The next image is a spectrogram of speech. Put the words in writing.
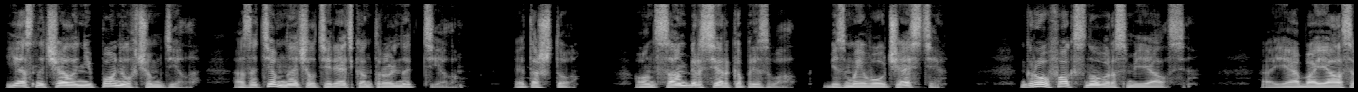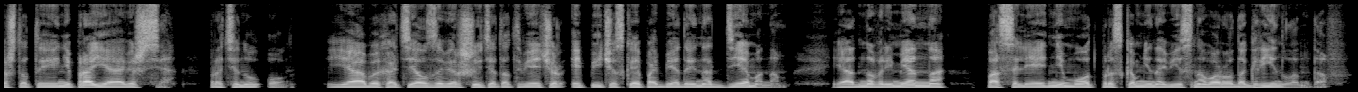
Я сначала не понял, в чем дело, а затем начал терять контроль над телом. Это что? Он сам берсерка призвал? Без моего участия? Гроуфак снова рассмеялся. «А я боялся, что ты не проявишься», — протянул он. Я бы хотел завершить этот вечер эпической победой над демоном и одновременно последним отпрыском ненавистного рода Гринландов.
